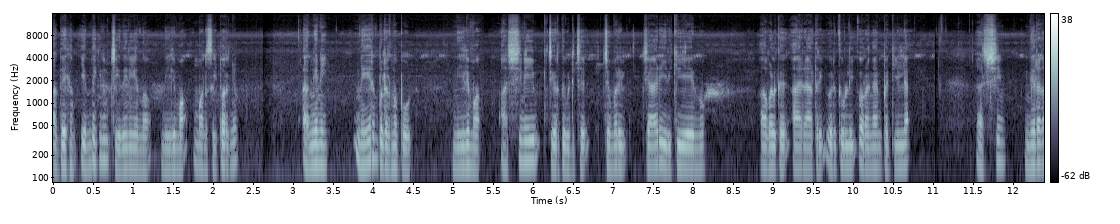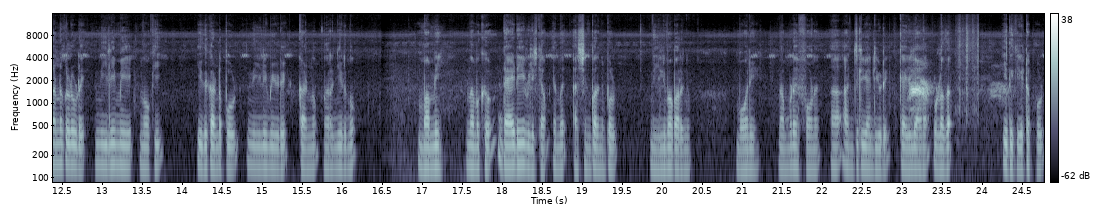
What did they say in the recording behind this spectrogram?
അദ്ദേഹം എന്തെങ്കിലും ചെയ്തേനെയെന്ന് നീലിമ മനസ്സിൽ പറഞ്ഞു. അങ്ങനെ നേരം പുലർന്നപ്പോൾ നീലിമ അശ്വിനെയും ചേർത്ത് പിടിച്ച് ചുമരിൽ ചാരിയിരിക്കുകയായിരുന്നു. അവൾക്ക് ആ രാത്രി ഒരു തുള്ളി ഉറങ്ങാൻ പറ്റിയില്ല. അശ്വിൻ നിറകണ്ണുകളോടെ നീലിമയെ നോക്കി. ഇത് കണ്ടപ്പോൾ നീലിമയുടെ കണ്ണും നിറഞ്ഞിരുന്നു. മമ്മി നമുക്ക് ഡാഡിയെ വിളിക്കാം എന്ന് അശ്വിൻ പറഞ്ഞപ്പോൾ നീലിമ പറഞ്ഞു മോനെ നമ്മുടെ ഫോണ് ആ അഞ്ജലി ആന്റിയുടെ കയ്യിലാണ് ഉള്ളത്. ഇത് കേട്ടപ്പോൾ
